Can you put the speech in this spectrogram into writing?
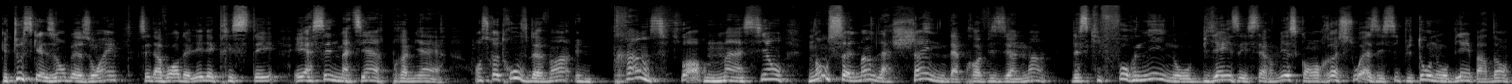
que tout ce qu'elles ont besoin, c'est d'avoir de l'électricité et assez de matières premières. On se retrouve devant une transformation non seulement de la chaîne d'approvisionnement, de ce qui fournit nos biens et services qu'on reçoit ici, plutôt nos biens, pardon,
